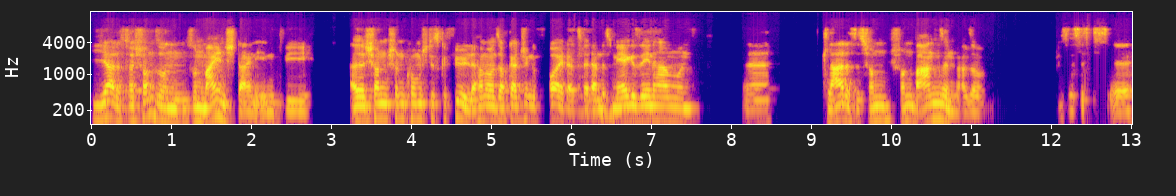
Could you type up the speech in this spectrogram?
Ja, das war schon so ein, so ein Meilenstein irgendwie. Also schon, schon ein komisches Gefühl. Da haben wir uns auch ganz schön gefreut, als wir dann das Meer gesehen haben. Und äh, klar, das ist schon, schon Wahnsinn. Also es ist, äh,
